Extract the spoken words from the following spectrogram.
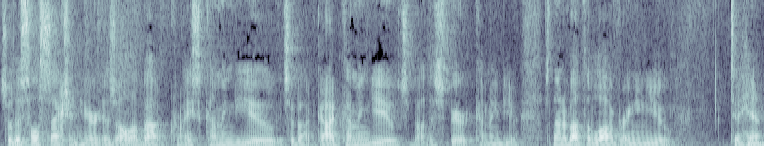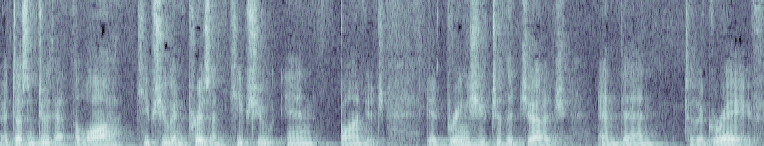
So this whole section here is all about Christ coming to you. It's about God coming to you. It's about the Spirit coming to you. It's not about the law bringing you to Him. It doesn't do that. The law keeps you in prison, keeps you in bondage. It brings you to the judge and then to the grave.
